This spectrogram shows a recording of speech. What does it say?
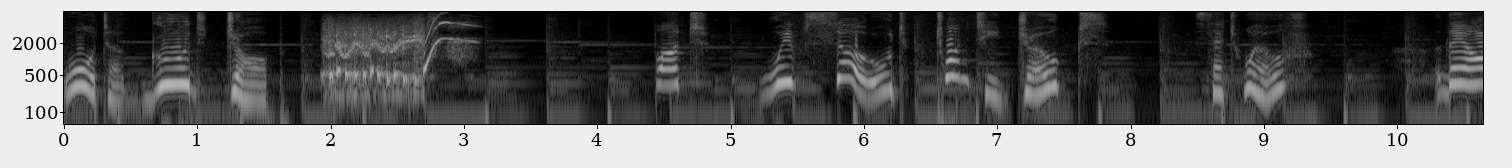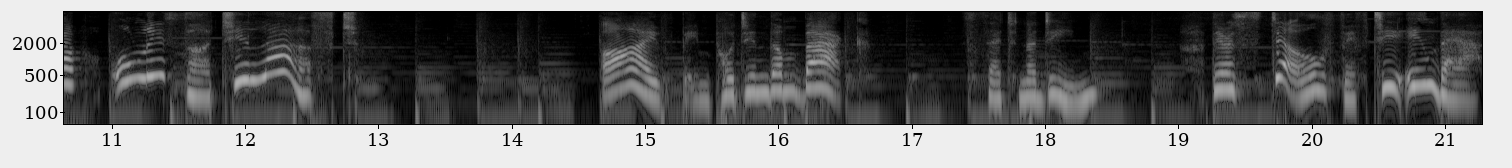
What a good job! But we've sold twenty jokes, said Wilf. There are only thirty left. I've been putting them back, said Nadim. There's still fifty in there.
